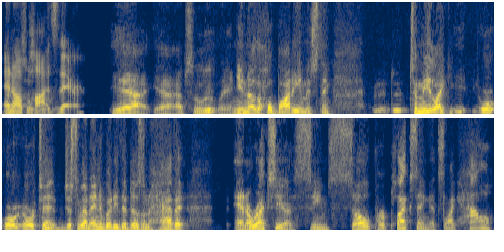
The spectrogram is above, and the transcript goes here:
And absolutely. I'll pause there. Yeah, yeah, absolutely. And you know, the whole body image thing, to me, like, or, or, or to just about anybody that doesn't have it, anorexia seems so perplexing. It's like, how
